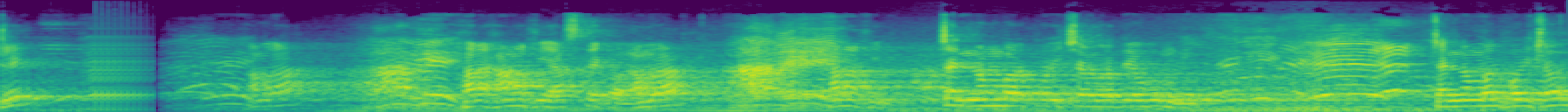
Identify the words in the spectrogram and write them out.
যে আমরা? হ্যাঁ হানাফি আসতে কর আমরা? হানাফি। চার নম্বর পরিচয় আমরা দেওবন্দি। চার নম্বর পরিচয়।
